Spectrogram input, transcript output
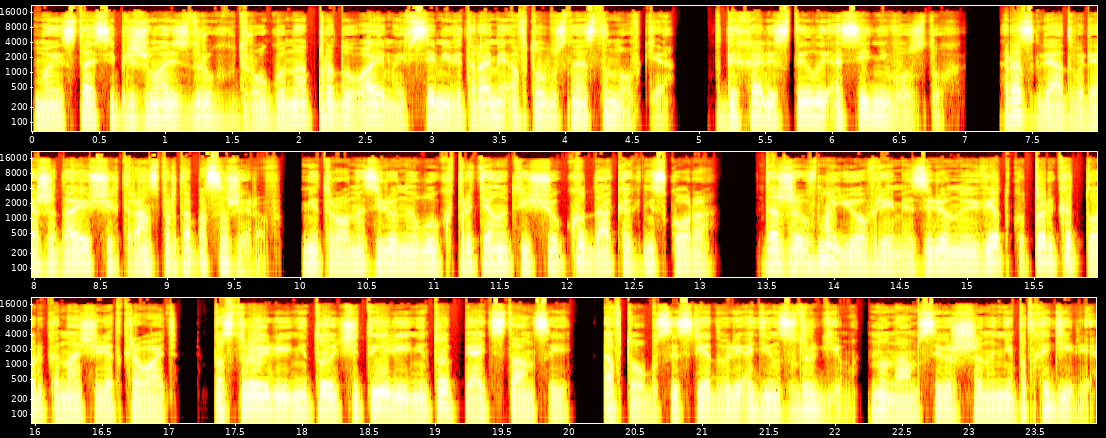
Мы с Тасей прижимались друг к другу на продуваемой всеми ветрами автобусной остановке. Вдыхали стылый осенний воздух, разглядывали ожидающих транспорта пассажиров. Метро на Зеленый Луг протянут еще куда как не скоро. Даже в мое время зеленую ветку только-только начали открывать. Построили не то четыре, не то пять станций. Автобусы следовали один за другим, но нам совершенно не подходили.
